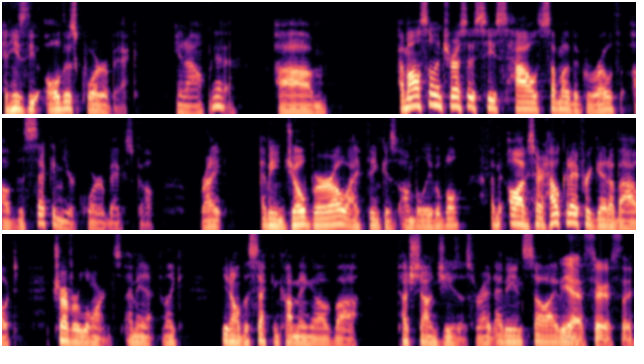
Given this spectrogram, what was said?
and he's the oldest quarterback. You know, Yeah. Um, I'm also interested to see how some of the growth of the second year quarterbacks go, right? I mean, Joe Burrow, I think, is unbelievable. I mean, oh, I'm sorry. How could I forget about Trevor Lawrence? I mean, like, you know, the second coming of uh, touchdown Jesus, right? I mean, so I mean, yeah, seriously.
